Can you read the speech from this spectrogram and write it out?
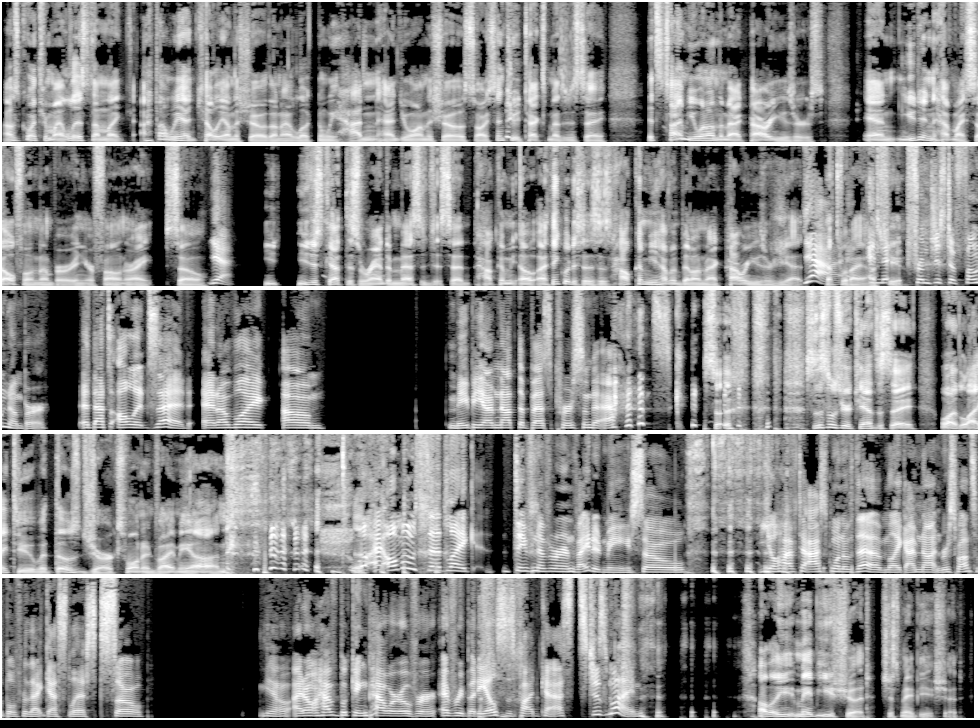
I was going through my list. I'm like, I thought we had Kelly on the show. Then I looked and we hadn't had you on the show. So I sent you a text message to say, it's time you went on the Mac Power Users. And you didn't have my cell phone number in your phone, right? So yeah, you you just got this random message that said, "How come?" You, oh, I think what it says is, "How come you haven't been on Mac Power Users yet?" Yeah, that's what I asked and you from just a phone number. And that's all it said, and I'm like, um, maybe I'm not the best person to ask. so, so this was your chance to say, "Well, I'd like to, but those jerks won't invite me on." well, I almost said like they've never invited me, so you'll have to ask one of them. Like I'm not responsible for that guest list, so you know I don't have booking power over everybody else's podcasts, just mine. Although you, maybe you should, just maybe you should.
